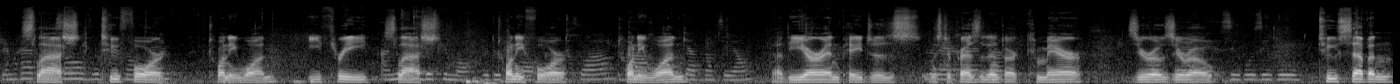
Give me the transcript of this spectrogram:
J'aimerais à slash présent vous 2421, E3 présenter un nouveau slash document, 24, 21. Uh, The ERN pages, Mr. President, are Khmer 00 00 27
